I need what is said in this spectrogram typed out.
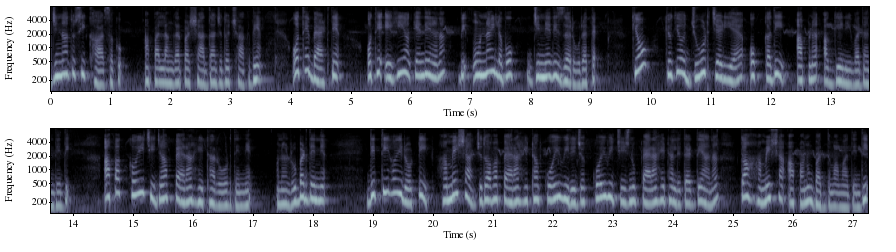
ਜਿੰਨਾ ਤੁਸੀਂ ਖਾ ਸਕੋ। ਆਪਾਂ ਲੰਗਰ ਪ੍ਰਸ਼ਾਦਾ ਜਦੋਂ ਛਕਦੇ ਹਾਂ, ਉੱਥੇ ਬੈਠਦੇ ਹਾਂ, ਉੱਥੇ ਇਹੀ ਆ- ਕਹਿੰਦੇ ਨੇ ਨਾ ਵੀ ਓਨਾ ਹੀ ਲਵੋ ਜਿੰਨੇ ਦੀ ਜ਼ਰੂਰਤ ਹੈ। ਕਿਉਂ? ਕਿਉਂਕਿ ਉਹ ਝੂਠ ਜਿਹੜੀ ਹੈ, ਉਹ ਕਦੀ ਆਪਣਾ ਅੱਗੇ ਨਹੀਂ ਵਧਣ ਦਿੰਦੀ। ਆਪਾਂ ਕੋਈ ਚੀਜ਼ਾਂ ਪੈਰਾਂ ਹੇਠਾਂ ਰੋੜ ਦਿੰਦੇ ਹਾਂ, ਉਹਨਾਂ ਨੂੰ ਰੁਬੜ ਦਿੰਦੇ ਹਾਂ। ਦਿੱਤੀ ਹੋਈ ਰੋਟੀ ਹਮੇਸ਼ਾ ਜਦੋਂ ਆਪਾਂ ਪੈਰਾਂ ਹੇਠਾਂ ਕੋਈ ਵੀ ਰਿਜਕ ਕੋਈ ਵੀ ਚੀਜ਼ ਨੂੰ ਪੈਰਾਂ ਹੇਠਾਂ ਲਿਤੜਦੇ ਆ ਨਾ, ਤਾਂ ਹਮੇਸ਼ਾ ਆਪਾਂ ਨੂੰ ਬਦਦੁਆਵਾਂ ਦਿੰਦੀ।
